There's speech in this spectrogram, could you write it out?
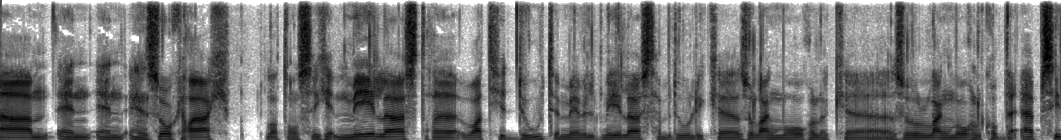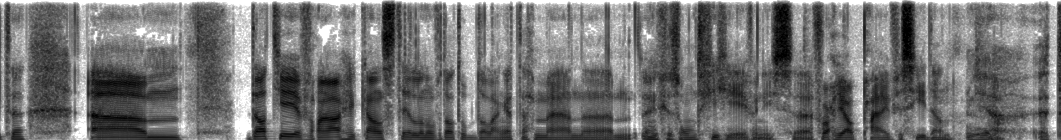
um, en, en, en zo graag laat ons zeggen, meeluisteren wat je doet. En met meeluisteren bedoel ik uh, zo, lang mogelijk, uh, zo lang mogelijk op de app zitten. Um, dat je je vragen kan stellen of dat op de lange termijn uh, een gezond gegeven is. voor jouw privacy dan. Ja, het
